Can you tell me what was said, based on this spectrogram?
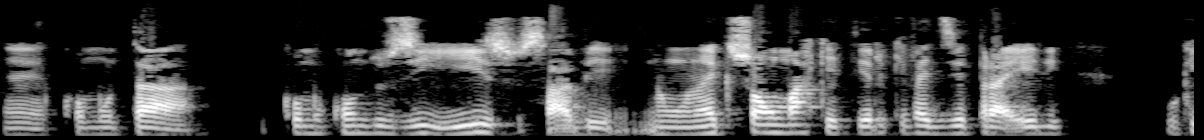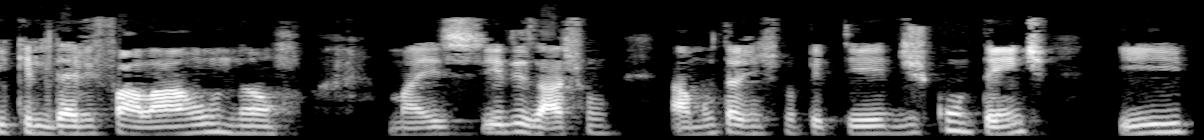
é, como tá como conduzir isso, sabe? Não é que só um marqueteiro que vai dizer para ele o que, que ele deve falar ou não, mas eles acham, há muita gente no PT descontente e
